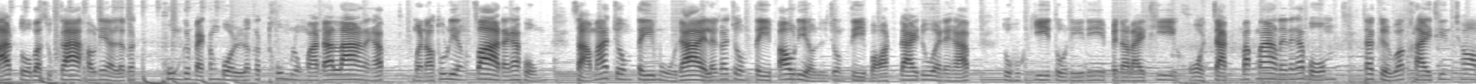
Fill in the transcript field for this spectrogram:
าร์จตัวบาซูก้าเขาเนี่ยแล้วก็พุ่งขึ้นไปข้างบนแล้วก็ทุ่มลงมาด้านล่างนะครับ เหมือนเอาทุเรียงฟาดนะครับผม สามารถโจมตีหมู่ได้แล้วก็โจมตีเป้าเดี่ยวหรือโจมตีบอสได้ด้วยนะครับ ตัวคุกกี้ตัวนี้นี่เป็นอะไรที่โหดจัดมากๆเลยนะครับผม ถ้าเกิดว่าใครชื่ชอบ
